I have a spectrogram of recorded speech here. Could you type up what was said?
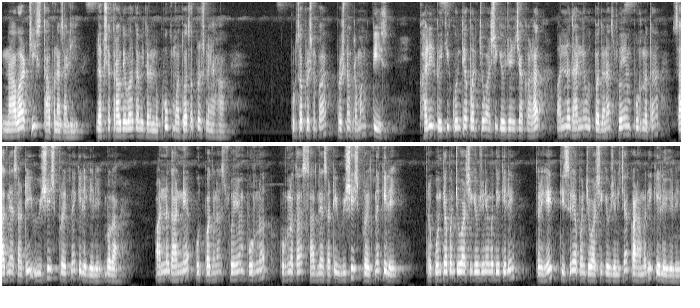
नाबार्डची स्थापना झाली. लक्षात राहू द्या बरं का मित्रांनो खूप महत्त्वाचा प्रश्न आहे हा. पुढचा प्रश्न पहा. प्रश्न क्रमांक तीस. खालीलपैकी कोणत्या पंचवार्षिक योजनेच्या काळात अन्नधान्य उत्पादनात स्वयंपूर्णता साधण्यासाठी विशेष प्रयत्न केले गेले? बघा अन्नधान्य उत्पादनात स्वयंपूर्ण पूर्णता साधण्यासाठी विशेष प्रयत्न केले. तर कोणत्या पंचवार्षिक योजनेमध्ये केले? तर हे तिसऱ्या पंचवार्षिक योजनेच्या काळामध्ये केले गेले.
